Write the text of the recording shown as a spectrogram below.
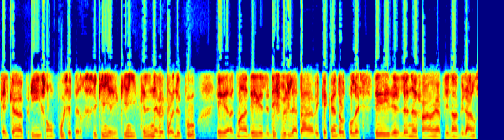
Quelqu'un a pris son pouls, s'est perçu qu'il n'avait pas de pouls et a demandé le défibrillateur et quelqu'un d'autre pour l'assister, le 911, appeler l'ambulance.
